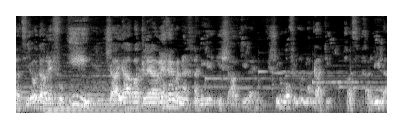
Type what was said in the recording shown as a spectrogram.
הציוד הרפואי שהיה בכלי הרכב, אני השארתי להם. שום אופן לא נגעתי, חס וחלילה.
